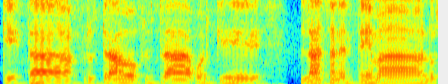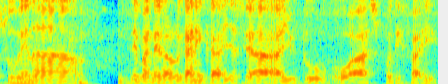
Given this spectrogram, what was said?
Que está frustrado o frustrada porque lanzan el tema, lo suben a de manera orgánica, ya sea a YouTube o a Spotify,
